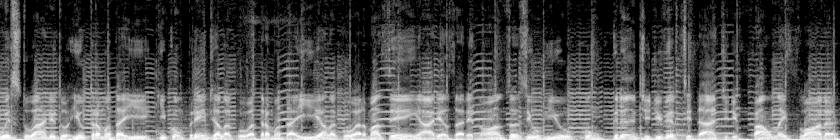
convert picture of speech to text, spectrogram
O estuário do Rio Tramandaí, que compreende a Lagoa Tramandaí, a Lagoa Armazém, áreas arenosas e o rio, com grande diversidade de fauna e flora.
